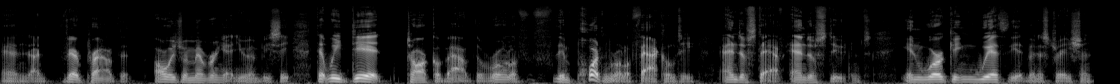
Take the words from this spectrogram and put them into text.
And I'm very proud that always remembering at UMBC that we did talk about the role of the important role of faculty and of staff and of students in working with the administration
